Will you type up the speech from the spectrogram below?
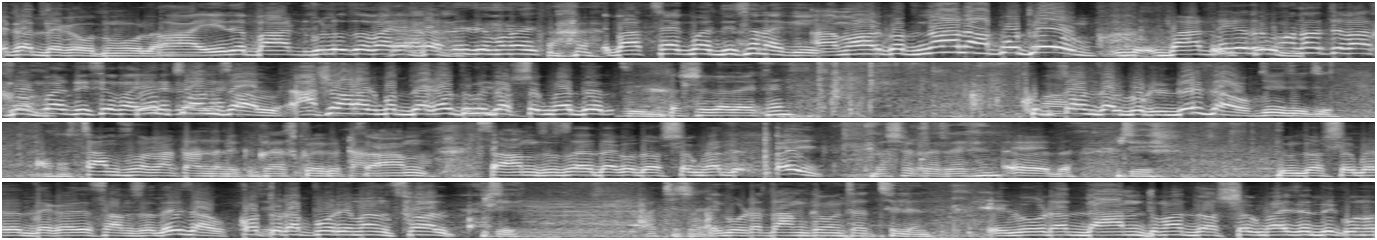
এটা দেখাও তুমি উলান। ভাই এই যে বাটগুলো তো ভাই আপনি যে মনে হয় বাচ্চা একবার দিছে নাকি? আমার কথা না না প্রথম। বাট দেখে তো মনে হচ্ছে বাচ্চা একবার দিছে ভাই খুব চঞ্চল। আসো আর একবার দেখাও তুমি দর্শক ভাইদের। দর্শকরা দেখেন। খুব চঞ্চল প্রকৃতি দেখ যাও জি জি জি। আচ্ছা গ্লাস করে দেখো দর্শক এই! দেখেন। এই জি। তুমি দর্শক দেখো যে দেই যাও কতটা পরিমাণ সলভ জি। আচ্ছা আচ্ছা এই গোটার দাম কেমন চাচ্ছিলেন? এই গোটার দাম তোমার দর্শক ভাই যদি কোনো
